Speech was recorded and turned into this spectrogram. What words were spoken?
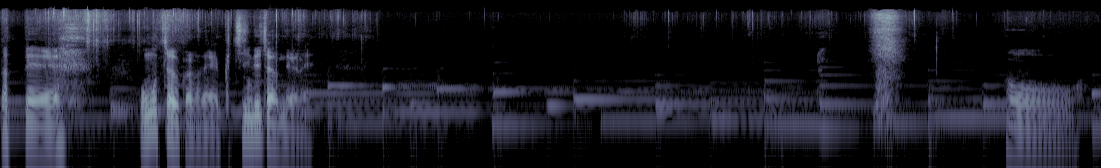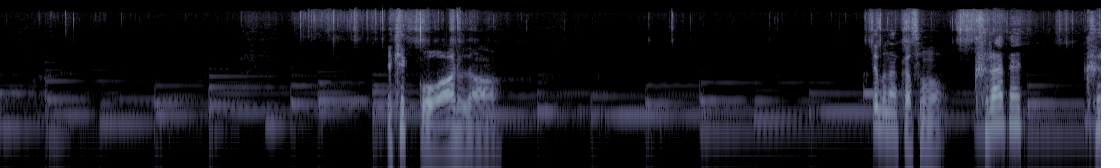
だって 思っちゃうからね、口に出ちゃうんだよね。おー。結構あるな。でもなんかその、比べ、比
